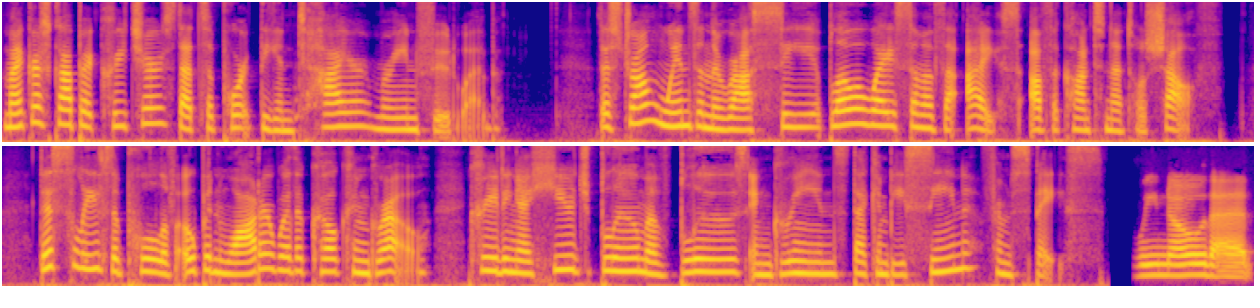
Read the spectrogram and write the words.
microscopic creatures that support the entire marine food web. The strong winds in the Ross Sea blow away some of the ice off the continental shelf. This leaves a pool of open water where the krill can grow, creating a huge bloom of blues and greens that can be seen from space. We know that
